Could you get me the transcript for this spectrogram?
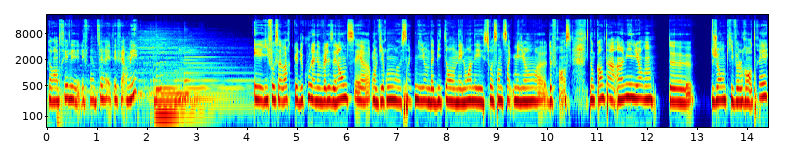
de rentrer, les, les frontières étaient fermées. Et il faut savoir que du coup, la Nouvelle-Zélande, c'est euh, environ 5 euh, millions d'habitants. On est loin des 65 millions euh, de France. Donc quand tu as un million de gens qui veulent rentrer,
